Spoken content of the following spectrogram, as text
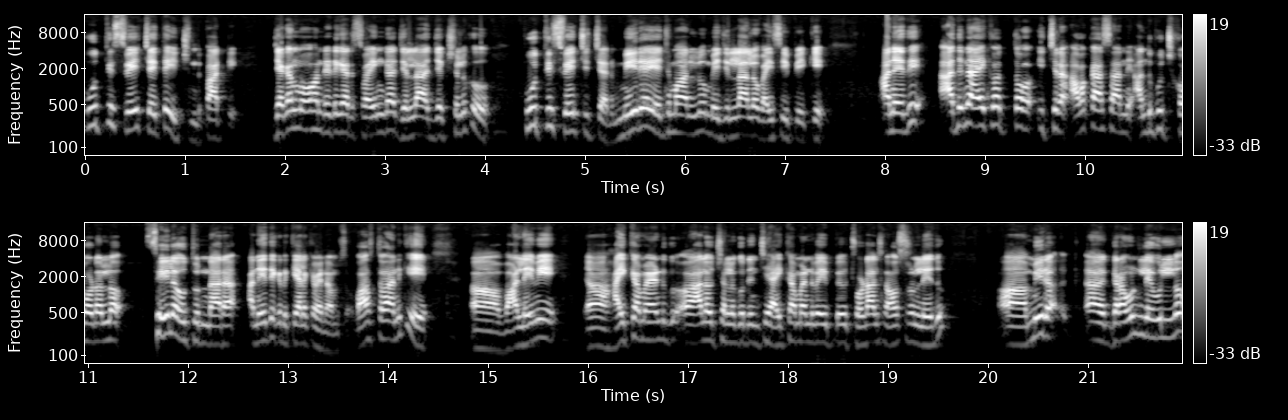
పూర్తి స్వేచ్ఛ అయితే ఇచ్చింది పార్టీ. జగన్మోహన్ రెడ్డి గారు స్వయంగా జిల్లా అధ్యక్షులకు పూర్తి స్వేచ్ఛ ఇచ్చారు. మీరే యజమానులు మీ జిల్లాలో వైసీపీకి అనేది అధినాయకత్వం ఇచ్చిన అవకాశాన్ని అందిపుచ్చుకోవడంలో ఫెయిల్ అవుతున్నారా అనేది ఇక్కడ కీలకమైన అంశం. వాస్తవానికి వాళ్ళేమి హైకమాండ్ ఆలోచనల గురించి హైకమాండ్ వైపు చూడాల్సిన అవసరం లేదు. మీరు గ్రౌండ్ లెవెల్లో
